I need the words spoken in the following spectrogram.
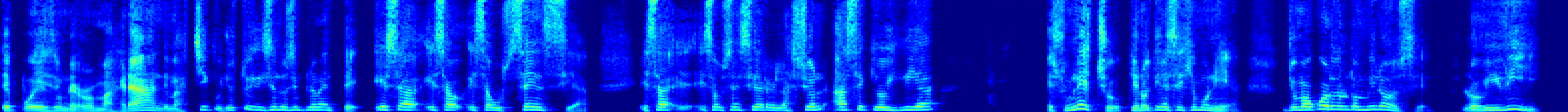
Te puede ser un error más grande, más chico. Yo estoy diciendo simplemente, esa, esa, esa ausencia, esa, esa ausencia de relación hace que hoy día es un hecho que no tiene esa hegemonía. Yo me acuerdo del 2011, lo viví,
